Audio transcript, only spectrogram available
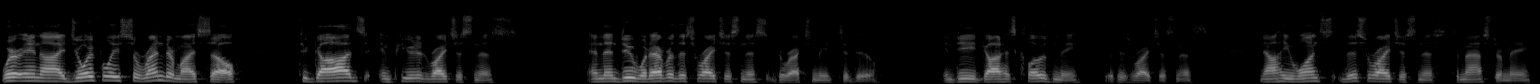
wherein I joyfully surrender myself to God's imputed righteousness and then do whatever this righteousness directs me to do. Indeed, God has clothed me with his righteousness. Now he wants this righteousness to master me.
